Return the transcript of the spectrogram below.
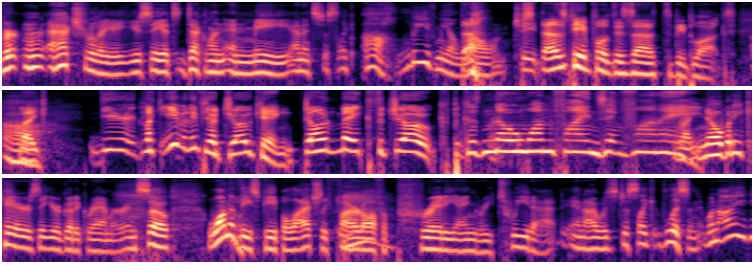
Ver, mm, actually, you see, it's Declan and me, and it's just like, oh, leave me alone. That, just, those people deserve to be blocked. Oh. Like you like even if you're joking, don't make the joke because right. no one finds it funny. Right. Nobody cares that you're good at grammar. And so one of these people I actually fired off a pretty angry tweet at and I was just like, "Listen, when I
